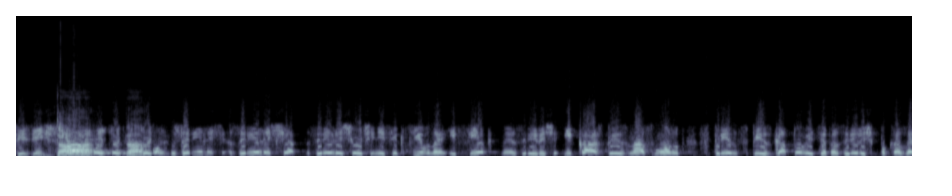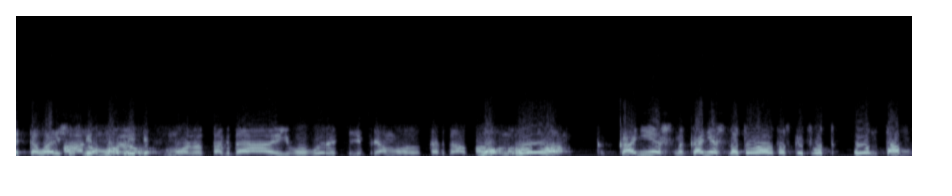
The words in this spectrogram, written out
Физически Да, то есть, да. зрелище, зрелище, зрелище очень эффективное, эффектное зрелище, и каждый из нас может, в принципе, изготовить это зрелище, показать товарищам, А, сказать, ну смотрите, может, может тогда его вырастили прямо, когда Ну, Аполлон рос там? конечно, конечно, то, так сказать, вот он там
